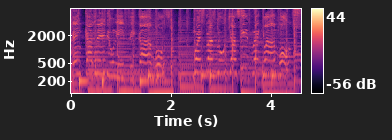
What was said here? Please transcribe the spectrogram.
En Cadriri unificamos nuestras luchas y reclamos.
